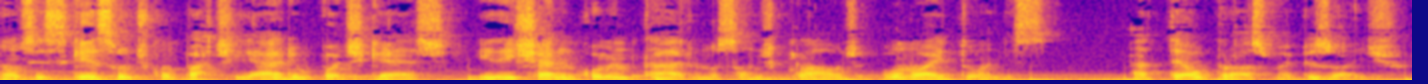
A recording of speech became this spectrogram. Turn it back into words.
Não se esqueçam de compartilharem o podcast e deixarem um comentário no SoundCloud ou no iTunes. Até o próximo episódio.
